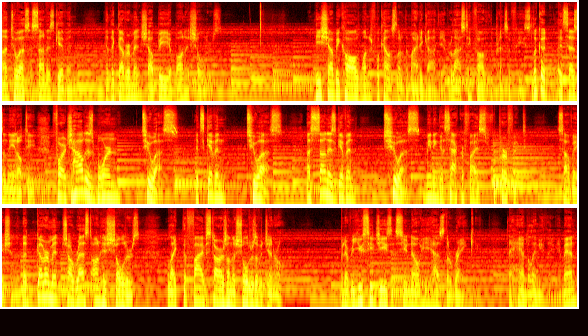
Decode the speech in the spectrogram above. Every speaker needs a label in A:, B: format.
A: unto us a son is given, and the government shall be upon his shoulders. He shall be called Wonderful Counselor, of the Mighty God, the Everlasting Father, the Prince of Peace. Look at it says in the NLT For a child is born to us, it's given to us. A son is given to us, meaning a sacrifice for perfect salvation. And the government shall rest on his shoulders like the five stars on the shoulders of a general. Whenever you see Jesus, you know he has the rank to handle anything. Amen.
